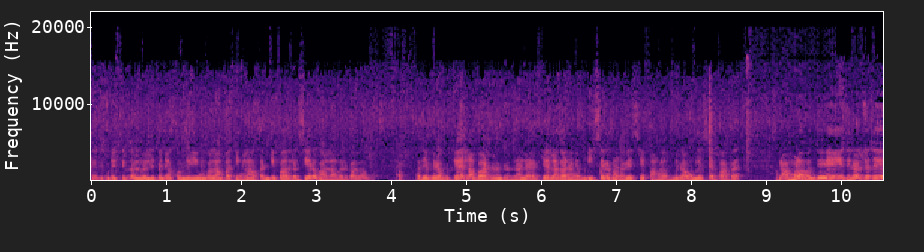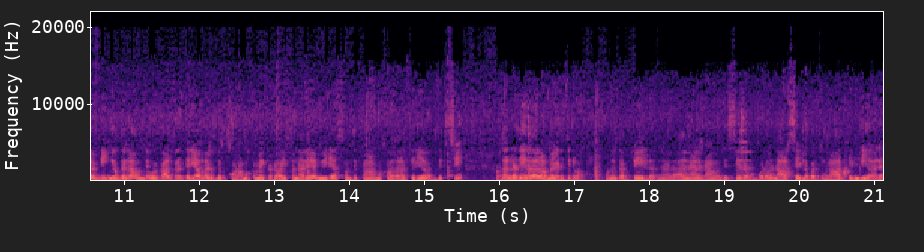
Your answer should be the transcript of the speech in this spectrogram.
தூத்துக்குடி திருநெல்வேலி கன்னியாகுமரி இவங்கெல்லாம் பார்த்தீங்களா கண்டிப்பாக அதில் சீரகம் இல்லாமல் இருக்காது அவங்க அதேமாதிரி அவங்க கேரளா பார்டர்ன்றதுனால கேரளாக்காரங்க எப்படி சீரகம் நிறைய சேர்ப்பாங்க அதுமாதிரி அவங்களே சேர்ப்பாங்க. நம்மளும் வந்து எது நல்லது அப்படிங்கிறதெல்லாம் வந்து ஒரு காலத்தில் தெரியாமல் இருந்திருக்கோம். நமக்குமே கிடையாது இப்போ நிறைய மீடியாஸ் வந்துருக்கோம் நமக்கும் அதெல்லாம் தெரிய வந்துருச்சு. நல்லது ஏதாவது நம்ம எடுத்துக்கலாம். ஒன்றும் தப்பே இல்லை அதனால. அதனால் நான் வந்து சீரகம் போடுவேன். நார்த் சைடில் பார்த்தீங்கன்னா நார்த் இந்தியாவில்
